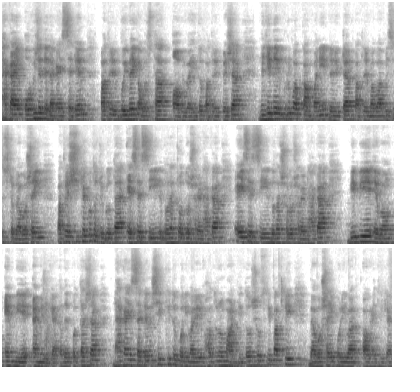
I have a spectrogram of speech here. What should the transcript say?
ঢাকায় অভিজাত এলাকায় সেটেল। পাত্রের বৈবাহিক অবস্থা, অবিবাহিত পাত্রের পেশা। নিজেদের গ্রুপ অফ কোম্পানি ডিরেক্টর পাত্রের বাবা বিশিষ্ট ব্যবসায়ী। পাত্রের শিক্ষাগত যোগ্যতা এসএসসি দু হাজার চোদ্দ সালে ঢাকা এইচএসসি দু হাজার ষোলো সালে ঢাকা বিবিএ এবং এমবিএ আমেরিকা। তাদের প্রত্যাশা, ঢাকায় সেটেল, শিক্ষিত পরিবারের ভদ্র, মার্জিত, সুশ্রী, পাত্রী, ব্যবসায়ী পরিবার, অগ্রাধিকার।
